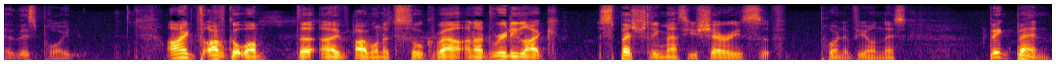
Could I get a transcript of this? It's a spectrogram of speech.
at this point. I've, I've got one that I, I wanted to talk about, and I'd really like, especially Matthew Sherry's point of view on this. Big Ben,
